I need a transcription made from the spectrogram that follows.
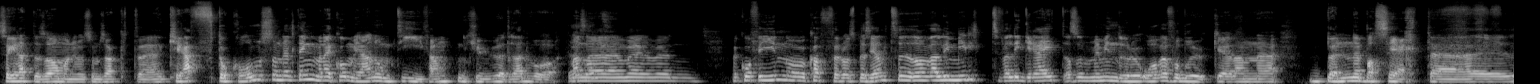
sigaretter så har man jo som sagt eh, kreft og kols og en del ting, men det kommer gjerne om 10-15-20-30 år. Men eh, med, med, med koffein og kaffe da spesielt, så er det sånn veldig mildt, veldig greit. altså Med mindre du overforbruker den eh, bønnebaserte eh,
